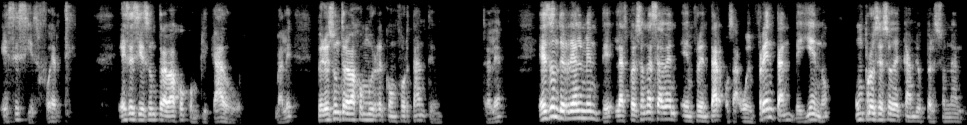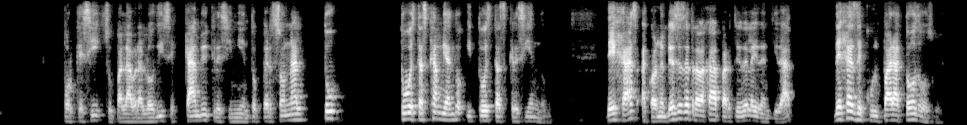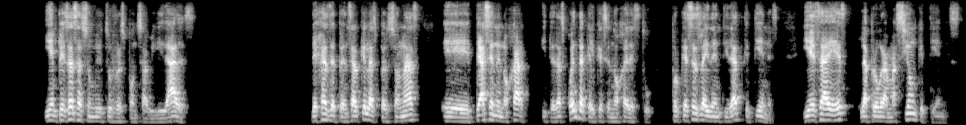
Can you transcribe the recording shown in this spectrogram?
Ese sí es fuerte. Ese sí es un trabajo complicado, ¿vale? Pero es un trabajo muy reconfortante, ¿vale? Es donde realmente las personas saben enfrentar, o sea, o enfrentan de lleno un proceso de cambio personal porque sí, su palabra lo dice, cambio y crecimiento personal. Tú, tú estás cambiando y tú estás creciendo. Dejas, a cuando empiezas a trabajar a partir de la identidad, dejas de culpar a todos, güey, y empiezas a asumir tus responsabilidades. Dejas de pensar que las personas eh, te hacen enojar y te das cuenta que el que se enoja eres tú, porque esa es la identidad que tienes y esa es la programación que tienes.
